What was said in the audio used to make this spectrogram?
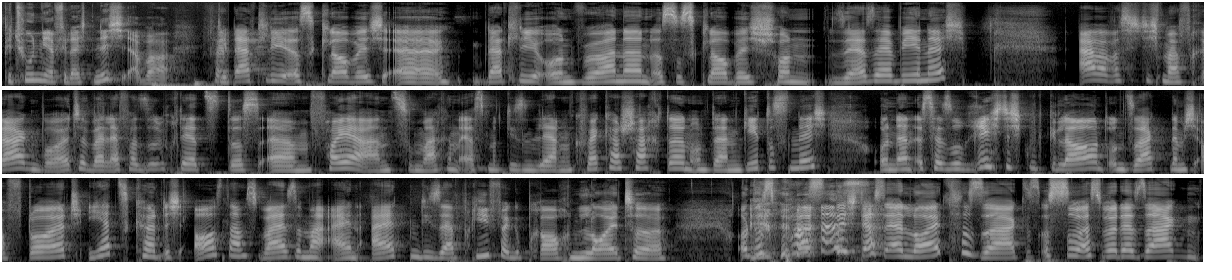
Petunia vielleicht nicht, aber Für Dudley ist, glaube ich, äh, Dudley und Vernon ist es, glaube ich, schon sehr, sehr wenig. Aber was ich dich mal fragen wollte, weil er versucht jetzt das ähm, Feuer anzumachen, erst mit diesen leeren Cracker-Schachteln und dann geht es nicht. Und dann ist er so richtig gut gelaunt und sagt nämlich auf Deutsch, jetzt könnte ich ausnahmsweise mal einen alten dieser Briefe gebrauchen, Leute. Und es passt nicht, dass er Leute sagt. Es ist so, als würde er sagen,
